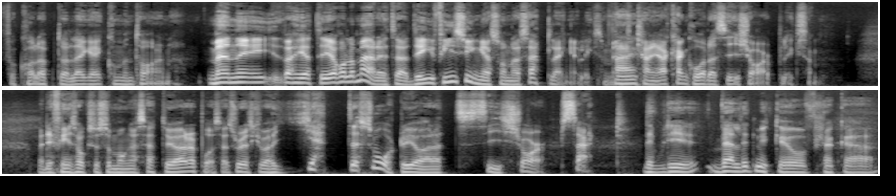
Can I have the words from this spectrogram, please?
Får kolla upp det och lägga i kommentarerna. Men eh, vad heter jag håller med dig, det finns ju inga sådana cert längre. Liksom. Jag, kan, jag kan koda C-sharp liksom. Men det finns också så många sätt att göra det på, så jag tror det skulle vara jättesvårt att göra ett C-sharp-cert. Det blir väldigt mycket att försöka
